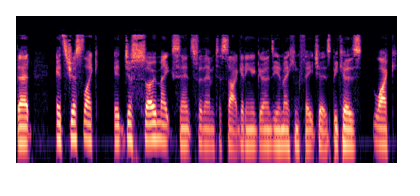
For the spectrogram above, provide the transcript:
that it's just like it just so makes sense for them to start getting a Guernsey and making features because like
